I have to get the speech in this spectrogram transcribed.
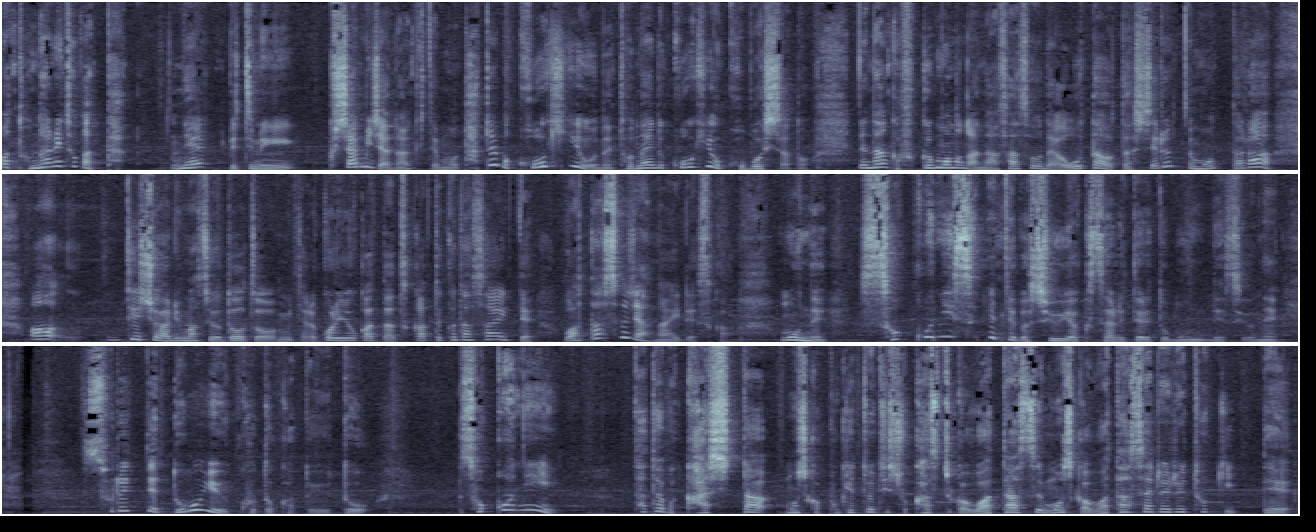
まあ、隣とかね、別にくしゃみじゃなくても例えばコーヒーをね隣でコーヒーをこぼしたと。でなんか拭くものがなさそうでおたおたしてるって思ったらあティッシュありますよどうぞみたいな。これよかったら使ってくださいって渡すじゃないですか。もうねそこに全てが集約されてると思うんですよね。それってどういうことかというとそこに例えば貸したもしくはポケットティッシュを貸すとか渡すもしくは渡される時って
